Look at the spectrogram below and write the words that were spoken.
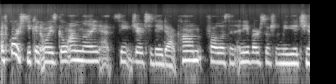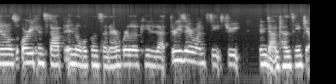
Of course, you can always go online at stjoetoday.com, follow us on any of our social media channels, or you can stop in the Welcome Center. We're located at 301 State Street in downtown St. Joe.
